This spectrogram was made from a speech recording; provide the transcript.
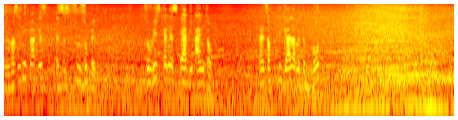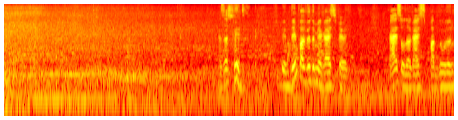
Also was ich nicht mag ist, es ist zu suppig. So wie ich es kenne, ist eher wie Eintopf. Dann ist es auch viel geiler mit dem Brot. Also es fehlt. In dem Fall würde mir Reis fehlen. Reis oder Reisbandnudeln.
